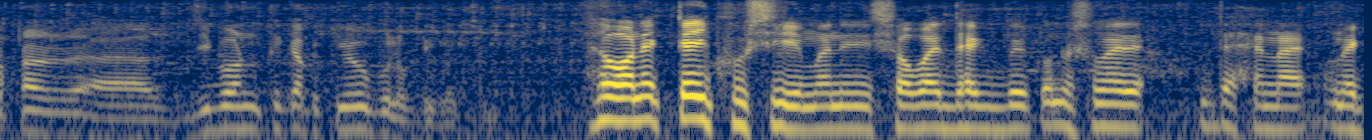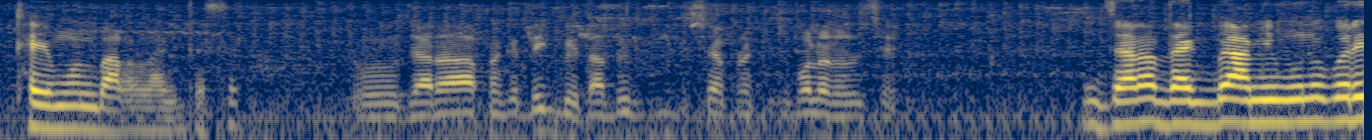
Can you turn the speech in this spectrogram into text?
আপনার জীবন থেকে আপনি কীভাবে উপলব্ধি করছেন? হ্যাঁ, অনেকটাই খুশি। মানে সবাই দেখবে কোনো সময় দেখে না অনেকটাই মন ভালো লাগতেছে। তো যারা আপনাকে দেখবে তাদের উদ্দেশ্যে আপনার কিছু বলার রয়েছে? যারা দেখবে আমি মনে করি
